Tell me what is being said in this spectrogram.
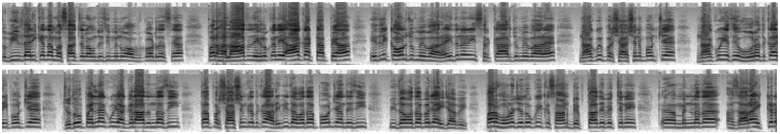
ਕਬੀਲਦਾਰੀ ਕਹਿੰਦਾ ਮਸਾ ਚਲਾਉਂਦੇ ਸੀ ਮੈਨੂੰ ਆਫ ਰਿਕਾਰਡ ਦੱਸਿਆ ਪਰ ਹਾਲਾਤ ਦੇਖ ਲਓ ਕਹਿੰਦੇ ਆਹ ਘਾਟਾ ਪਿਆ ਇਹਦੇ ਲਈ ਕੌਣ ਜ਼ਿੰਮੇਵਾਰ ਹੈ? ਇਹਦੇ ਨਾਲ ਨਹੀਂ ਸਰਕਾਰ ਜ਼ਿੰਮੇਵਾਰ ਹੈ ਨਾ ਕੋਈ ਪ੍ਰਸ਼ਾਸਨ ਪਹੁੰਚਿਆ ਨਾ ਕੋਈ ਇੱਥੇ ਹੋਰ ਅਧਿਕਾਰੀ ਪਹੁੰਚਿਆ। ਜਦੋਂ ਪਹਿਲਾਂ ਕੋਈ ਅੱਗ ਲਾ ਦਿੰਦਾ ਸੀ ਤਾਂ ਪ੍ਰਸ਼ਾਸਨਿਕ ਅਧਿਕਾਰੀ ਵੀ ਦਵਾ ਦਾ ਪਹੁੰਚ ਜਾਂਦੇ ਸੀ ਵੀ ਦਵਾ ਦਾ ਬੁਝਾਈ ਜਾਵੇ। ਪਰ ਹੁਣ ਜਦੋਂ ਕੋਈ ਕਿਸਾਨ ਵਿਪਤਾ ਦੇ ਵਿੱਚ ਨੇ ਅ, ਮੈਨੂੰ ਲੱਗਦਾ ਹਜ਼ਾਰਾਂ ਏਕੜ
